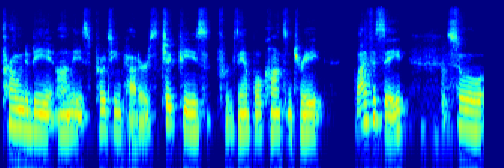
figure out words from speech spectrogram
prone to be on these protein powders. Chickpeas, for example, concentrate glyphosate. So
